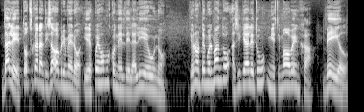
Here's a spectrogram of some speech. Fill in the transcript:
Dale, TOTS garantizado primero. Y después vamos con el de la Liga 1. Yo no tengo el mando, así que dale tú, mi estimado Benja. Bale.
